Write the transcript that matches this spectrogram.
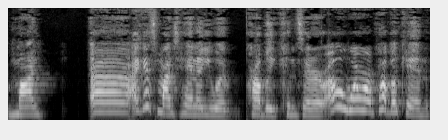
Mon. Uh, I guess Montana, you would probably consider, oh, we're Republican.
